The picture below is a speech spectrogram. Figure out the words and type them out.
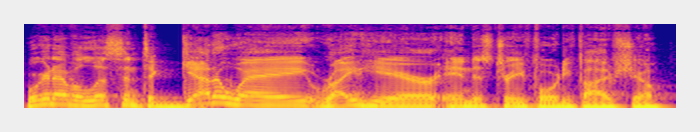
We're going to have a listen to Getaway right here, Industry 45 Show.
